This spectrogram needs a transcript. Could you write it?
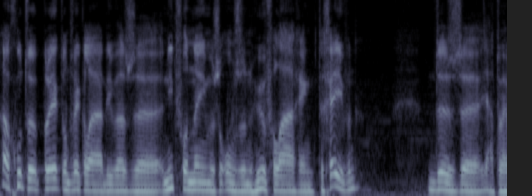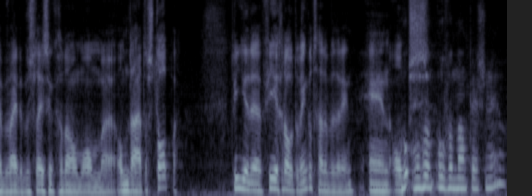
Nou goed, de projectontwikkelaar die was uh, niet voornemens ons een huurverlaging te geven. Dus uh, ja, toen hebben wij de beslissing genomen om, om daar te stoppen. Vier, vier grote winkels hadden we erin. En op... Hoe, hoeveel, hoeveel man personeel?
